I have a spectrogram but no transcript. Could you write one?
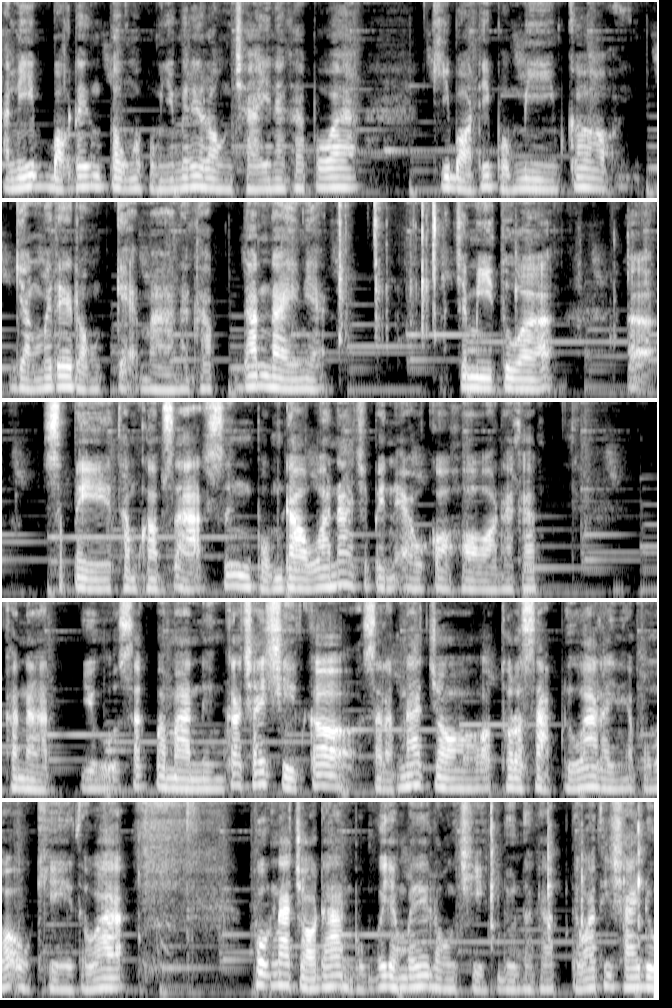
อันนี้บอกได้ตรงๆว่าผมยังไม่ได้ลองใช้นะครับ เพราะว่า คีย์บอร์ดที่ผมมีก็ยังไม่ได้ลองแกะมานะครับ ด้านในเนี่ยจะมีตัวสเปรย์ทำความสะอาด ซึ่งผมเดาว่าน่าจะเป็นแอลกอฮอล์นะครับ ขนาดอยู่สักประมาณหนึ่งก็ใช้ฉีดก็สำหรับหน้าจอโทรศัพท์หรือว่าอะไรเนี่ยผมว่าโอเค แต่ว่าพวกหน้าจอด้านผมก็ยังไม่ได้ลองฉีดดูนะครับ แต่ว่าที่ใช้ดู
